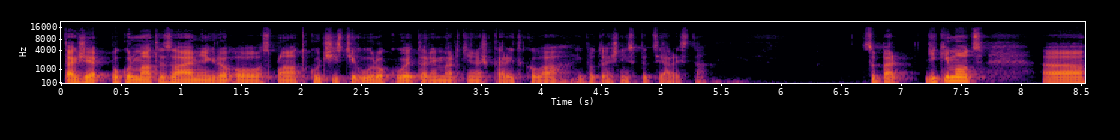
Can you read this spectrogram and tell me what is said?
Takže pokud máte zájem někdo o splátku čistě úroku, je tady Martina Škaritková, hypoteční specialista. Super, díky moc. Eh,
